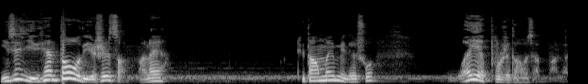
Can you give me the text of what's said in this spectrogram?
你这几天到底是怎么了呀？这当妹妹的说，我也不知道怎么了。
